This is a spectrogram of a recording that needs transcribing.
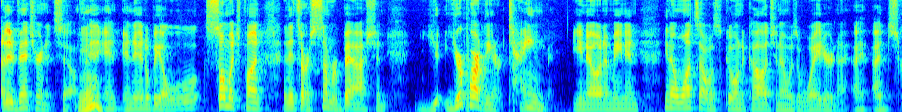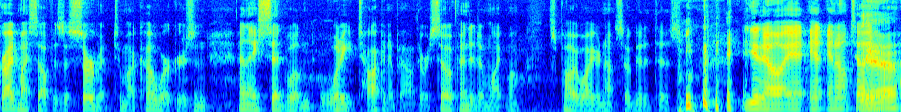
an adventure in itself, Mm. and, and, and it'll be a so much fun. And it's our summer bash, and y- you're part of the entertainment. You know what I mean? And you know, once I was going to college and I was a waiter, and I, I, I described myself as a servant to my coworkers, and and they said, "Well, what are you talking about?" They were so offended. I'm like, "Well, that's probably why you're not so good at this." you know, and, and, and I'll tell Yeah. you,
